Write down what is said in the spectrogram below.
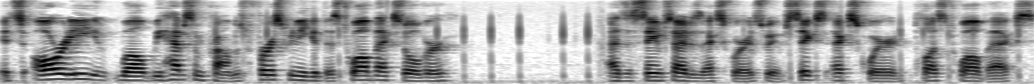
it's already, well, we have some problems. First, we need to get this 12x over as the same side as x squared. So we have 6x squared plus 12x.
